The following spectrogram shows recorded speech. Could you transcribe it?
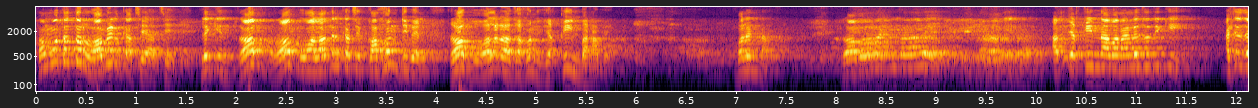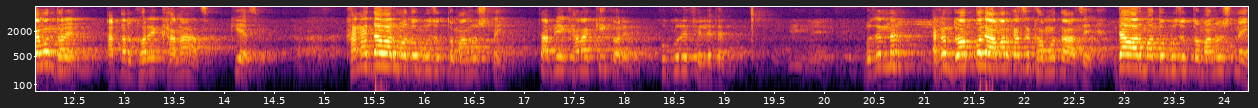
ক্ষমতা তো রবের কাছে আছে, লেকিন রব রব ওয়ালাদের কাছে কখন দিবেন? রব ওয়ালারা যখন ইয়াকিন বানাবে। বলেন না। রব ওয়ালারা কি বানাবে? আর ইয়াকিন না বানালে যদি কি? আচ্ছা যেমন ধরেন, আপনার ঘরে খানা আছে, কি আছে? খানা দেওয়ার মতো উপযুক্ত মানুষ নেই। তা আপনি খানা কি করেন? পুকুরে ফেলে দেন। বুঝেন না? এখন রব বলে আমার কাছে ক্ষমতা আছে, দেওয়ার মতো উপযুক্ত মানুষ নেই,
